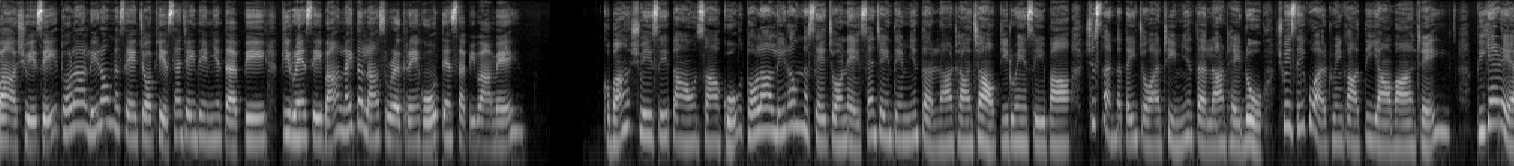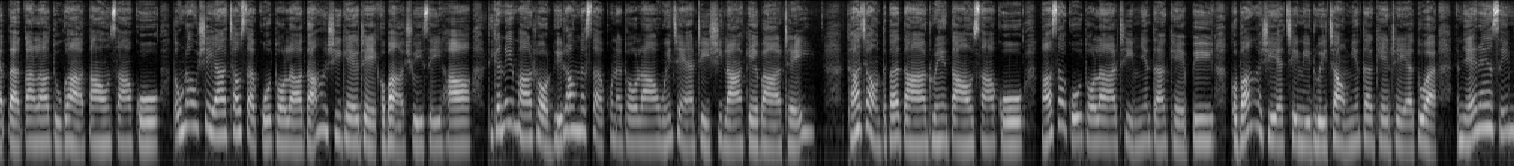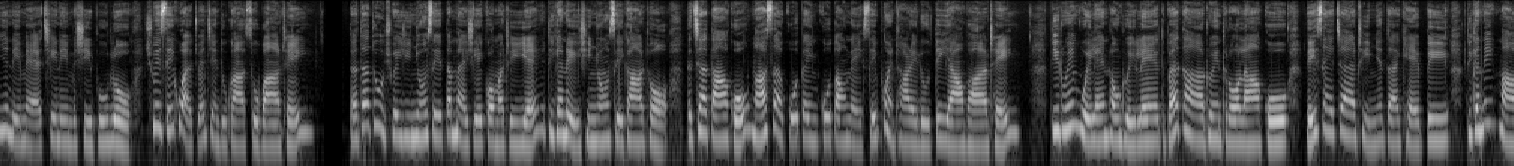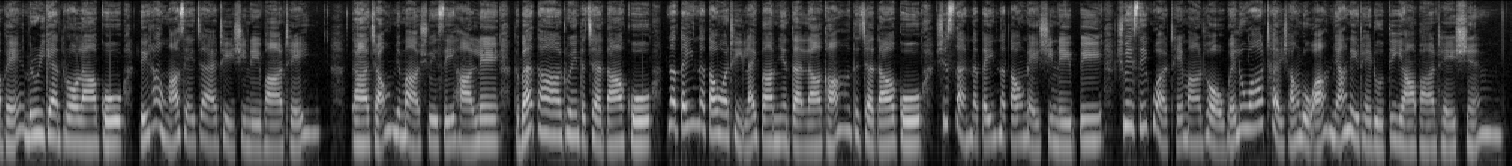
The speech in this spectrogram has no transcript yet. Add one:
ဘာရွှေစေဒေါ်လာ4020ကျော်ဖြင့်စံချိန်တင်မြင့်တက်ပြီးပြည်တွင်းစေပါလိုက်သက်လားဆိုတဲ့သတင်းကိုတင်ဆက်ပေးပါမယ်။ ကဘာရွှေစေးတောင်စားကိုဒေါ်လာ4020ကျော်နဲ့စံချိန်တင်မြင့်တက်လာထားကြောင်းပြည်တွင်းစေပါ82သိန်းကျော်အထိမြင့်တက်လာတဲ့လို့ရွှေစေးကွာအတွင်းကသိရပါတယ်။ပြီးခဲ့တဲ့အပတ်ကာလသူကတောင်စားကို3869ဒေါ်လာသာရှိခဲ့တဲ့ကဘာရွှေစေးဟာဒီကနေ့မှတော့4029ဒေါ်လာဝန်းကျင်အထိရှိလာခဲ့ပါတယ်။ ဒါကြောင့်တပတ်တာတွင်တောင်စားကို59ဒေါ်လာအထိမြင့်တက်ခဲ့ပြီးကမ္ဘာအရေးအခြေအနေတွေကြောင့်မြင့်တက်ခဲ့တဲ့အတွက်အမြဲတမ်းဈေးမြင့်နေမဲ့အခြေအနေမရှိဘူးလို့ရွှေဈေးကွက်ကျွမ်းကျင်သူကဆိုပါတယ်တတတုရွှေရီညွန်းစေးတတ်မှတ်ရေးကော်မတီရဲ့ဒီကနေ့ရီညွန်းစေးကတော့တစ်ချက်သားကို59သိန်း9000နဲ့ဈေးဖွင့်ထားတယ်လို့သိရပါတယ်။ ပြည်တွင်းငွေလဲနှုန်းတွေလည်းတပတ်တာအတွင်းဒေါ်လာကို40ကျပ်အထိမြင့်တက်ခဲ့ပြီးဒီကနေ့မှပဲအမေရိကန်ဒေါ်လာကို4050ကျပ်အထိရှိနေပါတယ်။ဒါကြောင့်မြမရွှေဈေးဟာလည်းတပတ်တာအတွင်းတစ်ချက်သားကို2သိန်း2000အထိလိုက်ပါမြင့်တက်လာခတစ်ချက်သားကို82သိန်း2000နဲ့ရှိနေပြီးရွှေဈေးကွက်ထဲမှာတော့ဝယ်လိုအားထက်ရောင်းလိုအားများနေတဲ့လို့သိရပါတယ်ရှင်။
